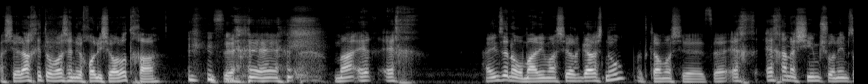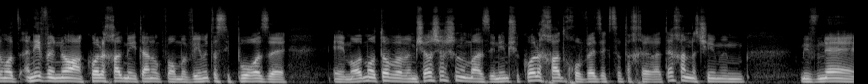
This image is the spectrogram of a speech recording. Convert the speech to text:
השאלה הכי טובה שאני יכול לשאול אותך, זה מה, איך, איך, האם זה נורמלי מה שהרגשנו? עד כמה שזה, איך, איך אנשים שונים, זאת אומרת, אני ונועה, כל אחד מאיתנו כבר מביאים את הסיפור הזה מאוד מאוד טוב, אבל אני משער שיש לנו מאזינים שכל אחד חווה את זה קצת אחרת. איך אנשים עם מבנה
